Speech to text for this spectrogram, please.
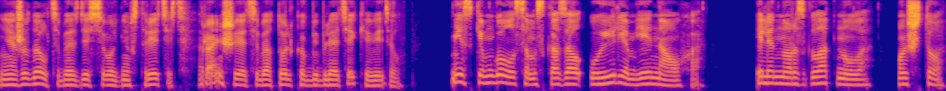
«Не ожидал тебя здесь сегодня встретить. Раньше я тебя только в библиотеке видел». Низким голосом сказал Уильям ей на ухо. Эленор сглотнула. «Он что,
